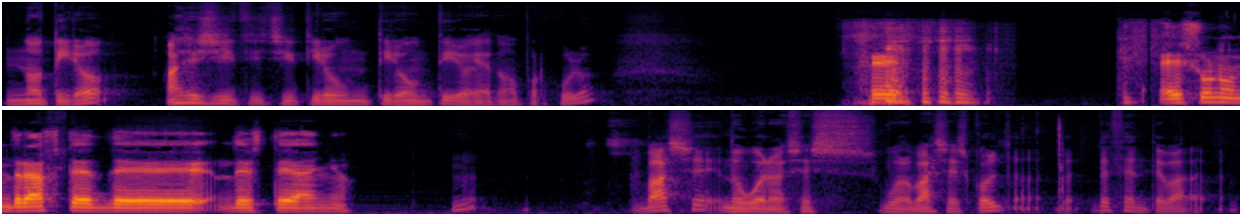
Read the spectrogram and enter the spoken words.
No tiró. Ah, sí, sí, sí, tiró un, tiró un tiro y ya tomó por culo. Sí. es un undrafted de, de este año. Base, no, bueno, ese es, bueno, base escolta, decente, vale, me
